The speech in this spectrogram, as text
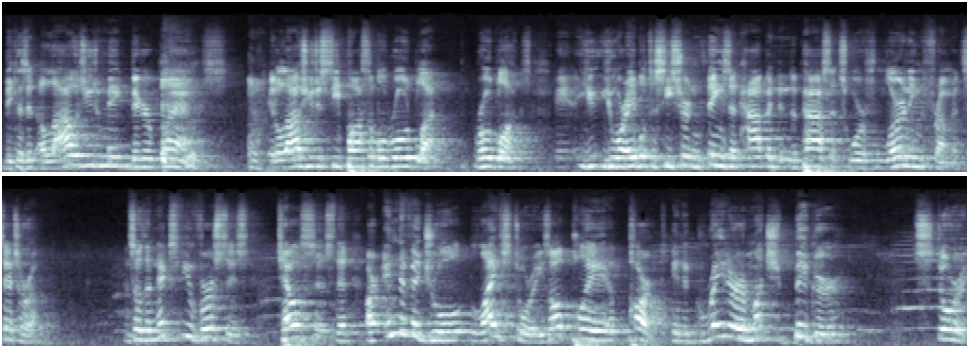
because it allows you to make bigger plans. It allows you to see possible roadblock, roadblocks. You, you are able to see certain things that happened in the past that's worth learning from, etc. And so the next few verses tells us that our individual life stories all play a part in a greater, much bigger story.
